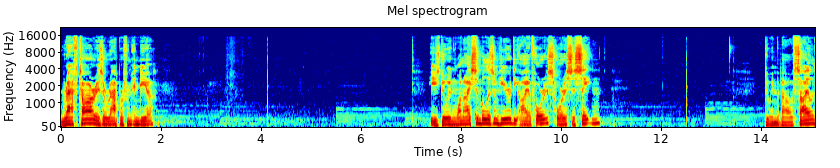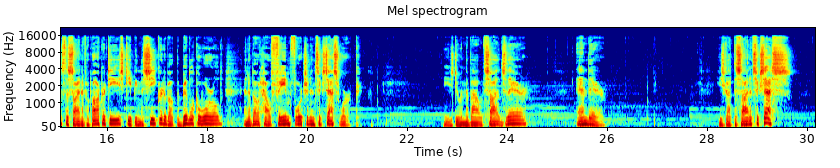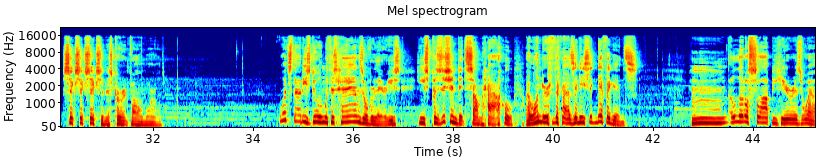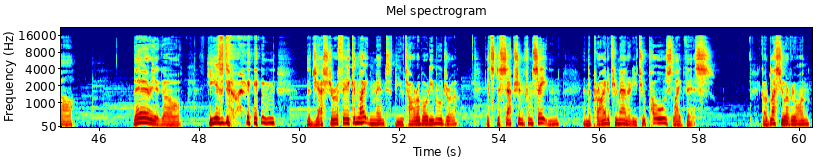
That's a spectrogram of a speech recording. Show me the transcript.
Raftaar is a rapper from India. He's doing one eye symbolism here, the eye of Horus. Horus is Satan. Doing the vow of silence, the sign of Harpocrates, keeping the secret about the biblical world and about how fame, fortune, and success work. He's doing the vow of silence there and there. He's got the sign of success, 666 in this current fallen world. What's that he's doing with his hands over there? He's he's positioned it somehow. I wonder if it has any significance. Hmm, a little sloppy here as well. There you go. He is doing the gesture of fake enlightenment, the Uttara Bodhi Mudra. It's deception from Satan and the pride of humanity to pose like this. God bless you, everyone.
